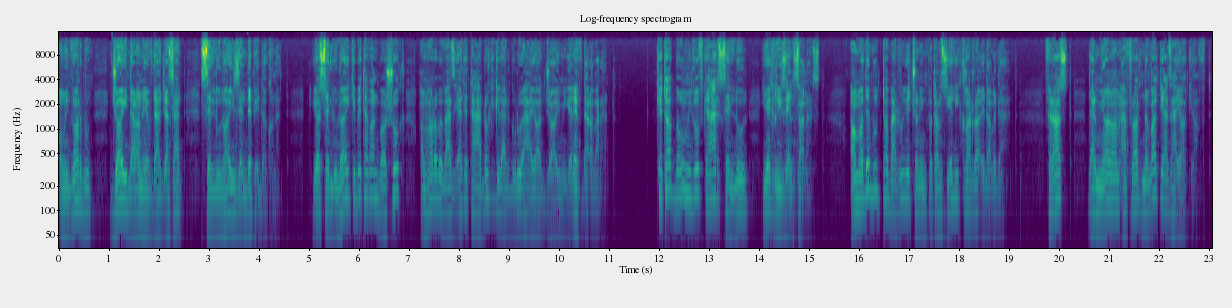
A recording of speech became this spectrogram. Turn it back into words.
امیدوار بود جایی در آن هفده جسد سلولهایی زنده پیدا کند یا سلولهایی که بتوان با شک آنها را به وضعیت تحرکی که در گروه حیات جای می گرفت درآورد. کتاب به او می گفت که هر سلول یک ریز انسان است. آماده بود تا بر روی چنین پتانسیلی کار را ادامه دهد. فراست در میان آن افراد نقاطی از حیات یافت.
